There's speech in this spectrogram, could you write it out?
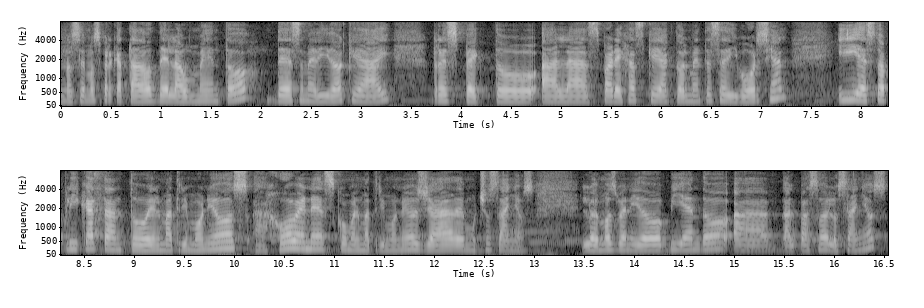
nos hemos percatado del aumento desmedido que hay respecto a las parejas que actualmente se divorcian. Y esto aplica tanto en matrimonios a jóvenes como en matrimonios ya de muchos años lo hemos venido viendo ah, al paso de los años,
